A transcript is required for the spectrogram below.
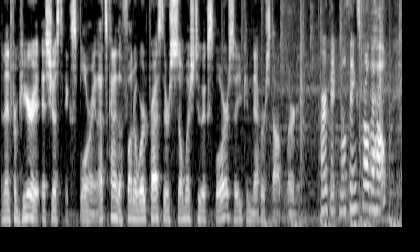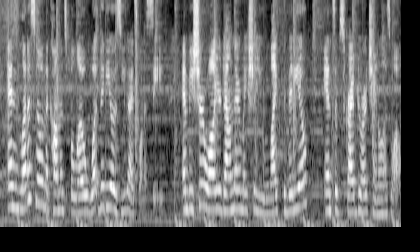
And then from here, it's just exploring. That's kind of the fun of WordPress. There's so much to explore, so you can never stop learning. Perfect. Well, thanks for all the help. And let us know in the comments below what videos you guys want to see. And be sure while you're down there, make sure you like the video and subscribe to our channel as well.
